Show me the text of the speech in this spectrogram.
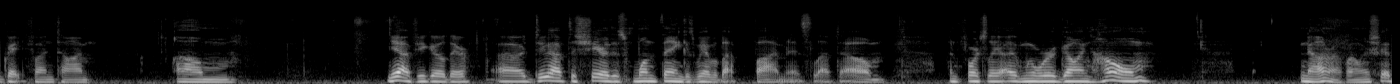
great fun time. Um, yeah, if you go there, uh, I do have to share this one thing because we have about five minutes left. Um, unfortunately, when we were going home, no, I don't know if I want to share.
